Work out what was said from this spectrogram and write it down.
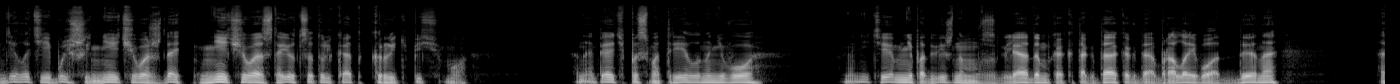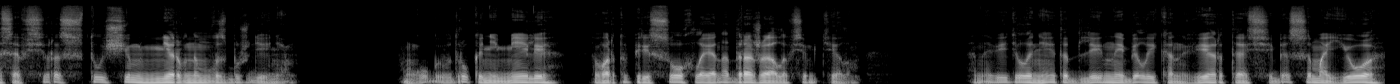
Делать ей больше нечего, ждать нечего, остается только открыть письмо. Она опять посмотрела на него, но не тем неподвижным взглядом, как тогда, когда брала его от Дэна, а со все растущим нервным возбуждением. Губы вдруг онемели, во рту пересохло, и она дрожала всем телом. Она видела не этот длинный белый конверт, а себя самое,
